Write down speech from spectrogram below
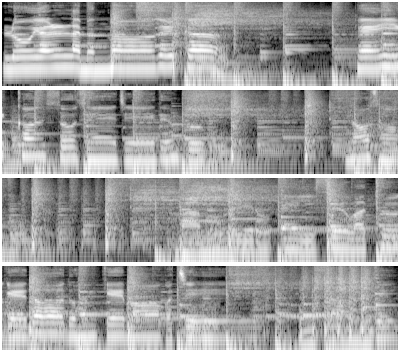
로얄 라면 먹을까? 베이컨 소세지 듬뿍 넣어서 마무리로 에이스와 투게더도 함께 먹었지. 홈사운드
